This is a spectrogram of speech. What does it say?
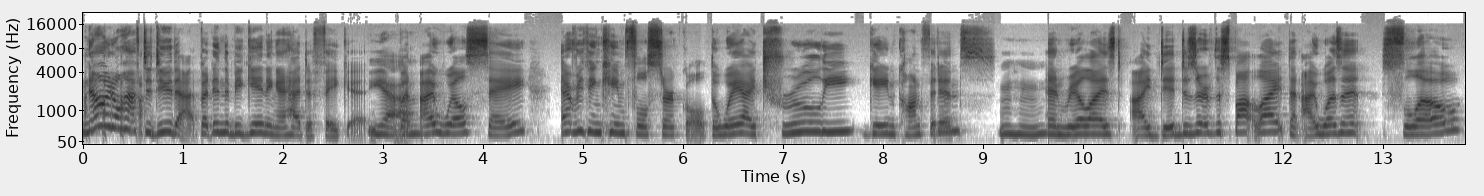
now I don't have to do that. But in the beginning, I had to fake it. Yeah. But I will say everything came full circle. The way I truly gained confidence mm-hmm. and realized I did deserve the spotlight, that I wasn't slow,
